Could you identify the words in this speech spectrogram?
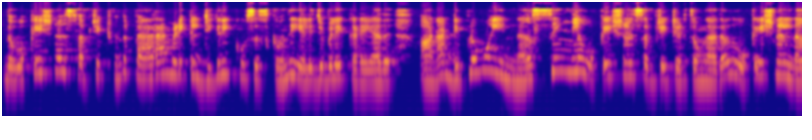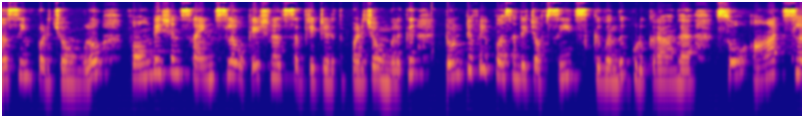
இந்த ஒகேஷனல் சப்ஜெக்ட் வந்து பேராமெடிக்கல் டிகிரி கோர்சஸ்க்கு வந்து எலிஜிபிளே கிடையாது. ஆனா டிப்ளமோ இன் நர்சிங்ல ஒகேஷனல் சப்ஜெக்ட் எடுத்தவங்க அதாவது ஒகேஷனல் நர்சிங் படித்தவங்களோ ஃபவுண்டேஷன் சயின்ஸ்ல ஒகேஷனல் சப்ஜெக்ட் எடுத்து படிச்சவங்களுக்கு டுவெண்ட்டி ஃபைவ் பர்சன்டேஜ் ஆஃப் சீட்ஸ்க்கு வந்து கொடுக்குறாங்க. ஸோ ஆர்ட்ஸ்ல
